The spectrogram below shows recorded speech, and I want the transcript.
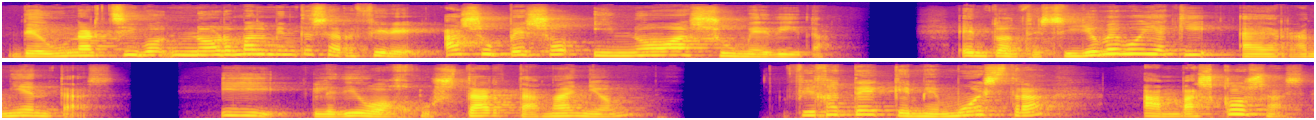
de un archivo, normalmente se refiere a su peso y no a su medida. Entonces, si yo me voy aquí a herramientas y le digo ajustar tamaño, fíjate que me muestra ambas cosas.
